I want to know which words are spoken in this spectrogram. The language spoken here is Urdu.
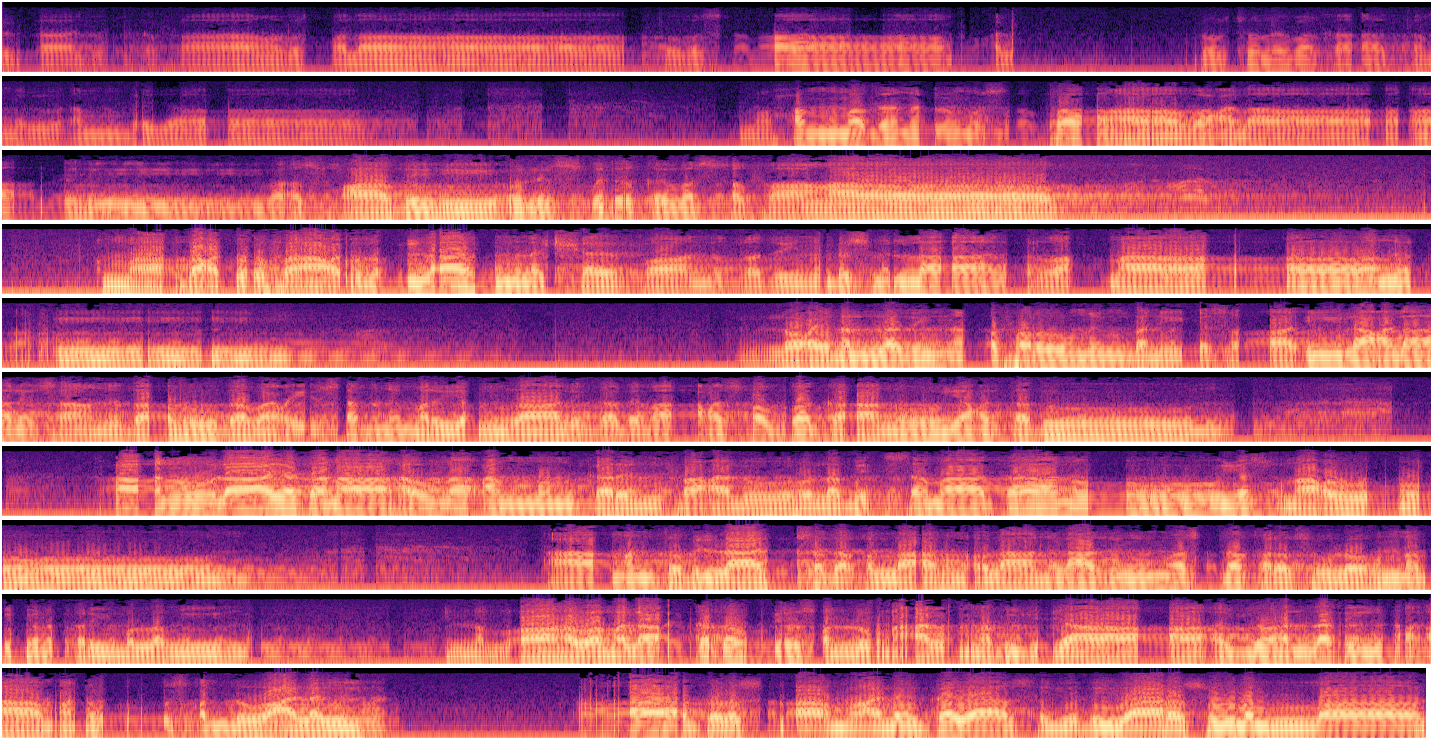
الله وكفى والصلاة والسلام على وخاتم الأنبياء محمد المصطفى وعلى آله وأصحابه أولي الصدق والصفاء بعد فأعوذ بالله من الشيطان الرجيم. بسم الله الرحمن الرحيم. لعن الذين كفروا من بني إسرائيل على لسان داود وعيسى بن مريم، ذلك بما عصوا وكانوا يعتدون. كانوا لا يتناهون عن منكر فعلوه لبئس ما كانوا يصنعون. آمنت بالله، صدق الله مولانا العظيم، وصدق رسوله النبي الكريم اللمين إن الله وملائكته يصلون على النبي يا أيها الذين آمنوا صلوا عليه. والسلام عليك يا سيدي يا رسول الله.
